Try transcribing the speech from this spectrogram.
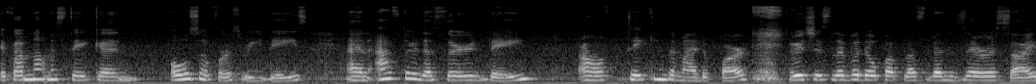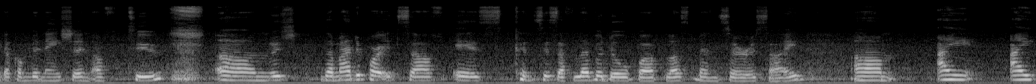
if I'm not mistaken, also for three days. And after the third day of taking the Madopar, which is levodopa plus benserazide, a combination of two, um, which the Madopar itself is consists of levodopa plus benserazide. Um, I I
